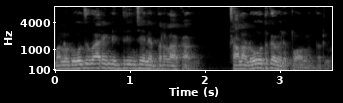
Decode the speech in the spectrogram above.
మనం రోజువారీ నిద్రించే నిద్రలా కాదు. చాలా లోతుగా వెళ్ళిపోవాలి నిద్రలో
